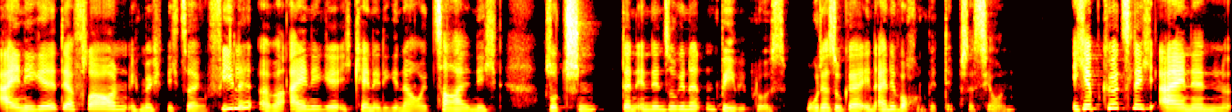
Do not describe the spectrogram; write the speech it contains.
einige der Frauen, ich möchte nicht sagen viele, aber einige, ich kenne die genaue Zahl nicht, rutschen dann in den sogenannten Babyblues oder sogar in eine Wochenbettdepression. Ich habe kürzlich einen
